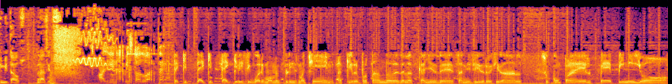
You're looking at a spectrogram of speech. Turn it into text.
invitados. Gracias. ¿Alguien ha visto a Duarte? Take it, take it, take it easy, wait a moment, please, machine. Aquí reportando desde las calles de San Isidro y Gidal, su compa el Pepinillo.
